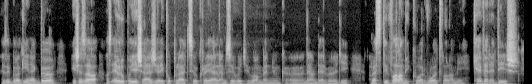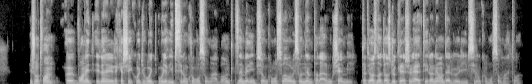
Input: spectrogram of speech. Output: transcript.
ezekből a génekből, és ez a, az európai és ázsiai populációkra jellemző, hogy van bennünk neandervölgyi. A veszeti valamikor volt valami keveredés és ott van, van egy, egy nagyon érdekesség, hogy, hogy, hogy az Y-kromoszómában, tehát az emberi Y-kromoszómában viszont nem találunk semmi. Tehát az, nagy, az gyökeresen eltér a neandervölgyi Y-kromoszómától.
